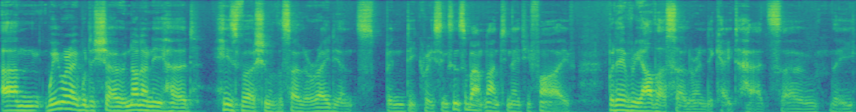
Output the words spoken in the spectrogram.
um, we were able to show not only had his version of the solar radiance been decreasing since about 1985, but every other solar indicator had. So the,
